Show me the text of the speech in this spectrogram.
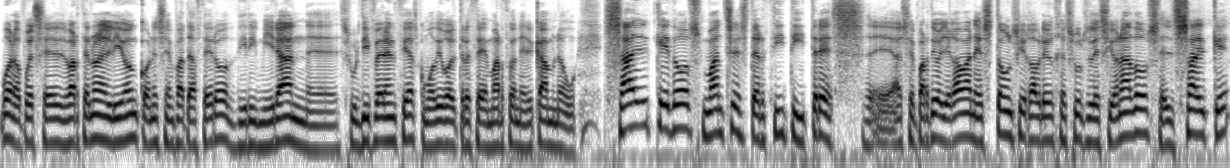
Bueno, pues el Barcelona y el Lyon con ese empate a cero dirimirán eh, sus diferencias, como digo, el 13 de marzo en el Camp Nou. Salque 2, Manchester City 3. Eh, a ese partido llegaban Stones y Gabriel Jesús lesionados. El Salque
